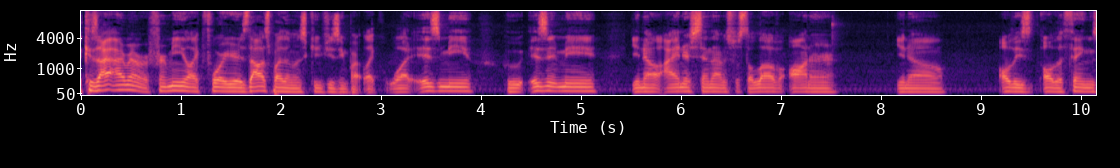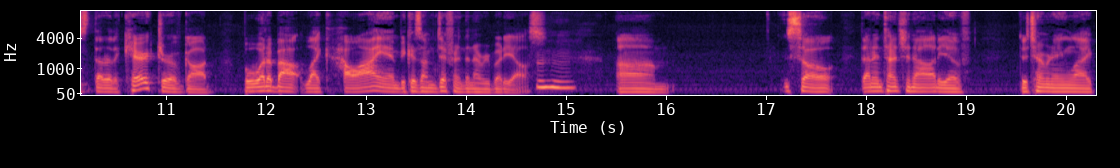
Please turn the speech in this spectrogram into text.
because I, I remember for me, like four years, that was probably the most confusing part. Like, what is me? Who isn't me? You know, I understand that I'm supposed to love, honor, you know, all these, all the things that are the character of God. But what about like how I am because I'm different than everybody else? Um, so that intentionality of determining like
